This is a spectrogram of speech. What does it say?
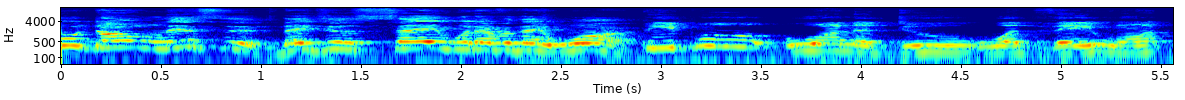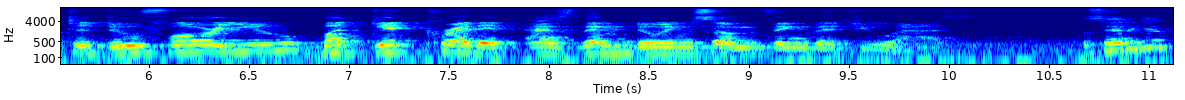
people don't listen. They just say whatever they want. People want to do what they want to do for you, but get credit as them doing something that you ask. Say it again.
